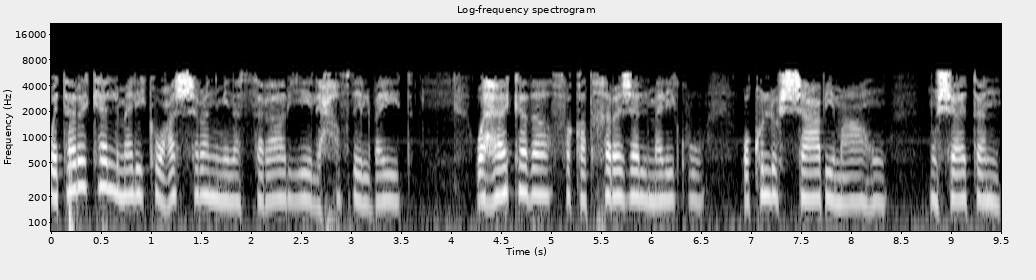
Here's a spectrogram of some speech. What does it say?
وترك الملك عشرا من السراري لحفظ البيت وهكذا فقد خرج الملك وكل الشعب معه مشاة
